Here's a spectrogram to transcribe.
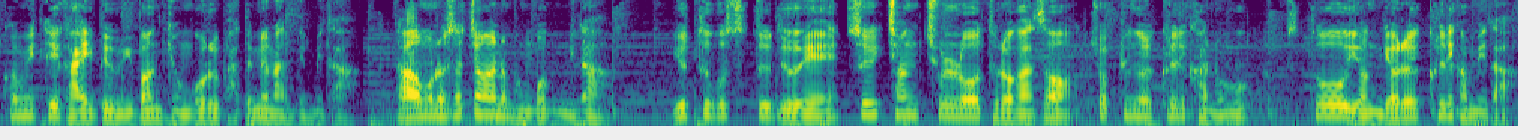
커뮤니티 가이드 위반 경고를 받으면 안 됩니다. 다음으로 설정하는 방법입니다. 유튜브 스튜디오에 수익 창출로 들어가서 쇼핑을 클릭한 후 store 연결을 클릭합니다.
